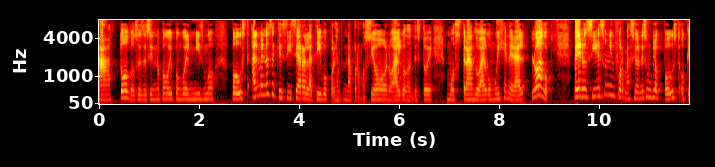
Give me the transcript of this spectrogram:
a todos, es decir, no pongo y pongo el mismo post, al menos de que sí sea relativo, por ejemplo, una promoción o algo donde estoy mostrando algo muy general, lo hago. Pero si es una información, es un blog post, ok,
